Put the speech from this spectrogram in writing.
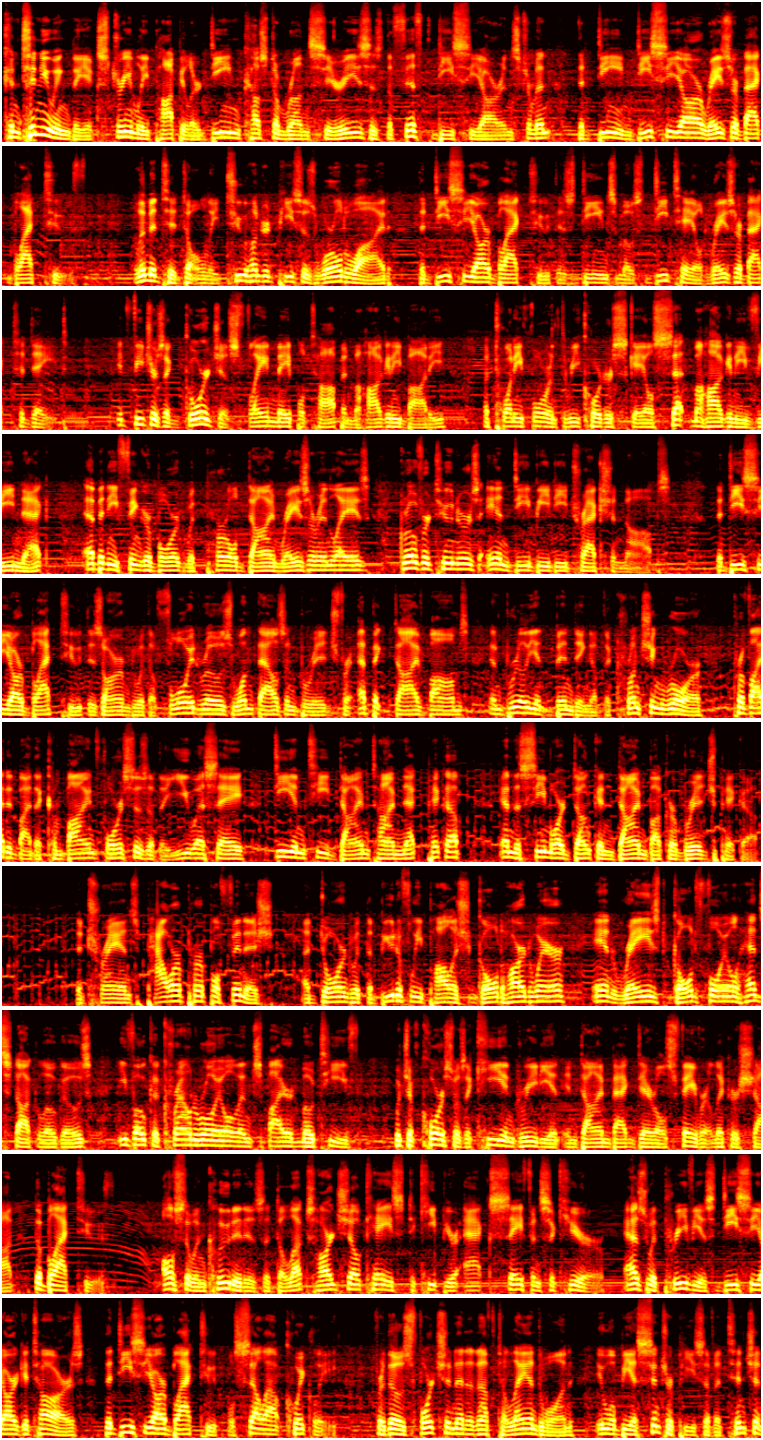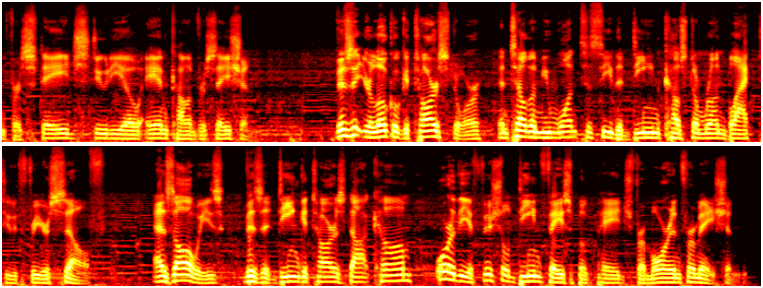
Continuing the extremely popular Dean Custom Run series is the fifth DCR instrument, the Dean DCR Razorback Blacktooth. Limited to only 200 pieces worldwide, the DCR Blacktooth is Dean's most detailed Razorback to date. It features a gorgeous flame maple top and mahogany body, a 24 and 3 quarter scale set mahogany V neck, ebony fingerboard with pearl dime razor inlays, Grover tuners, and DBD traction knobs. The DCR Blacktooth is armed with a Floyd Rose 1000 bridge for epic dive bombs and brilliant bending of the crunching roar provided by the combined forces of the USA DMT DimeTime neck pickup and the Seymour Duncan Dimebucker bridge pickup. The trans power purple finish, adorned with the beautifully polished gold hardware and raised gold foil headstock logos, evoke a Crown Royal inspired motif which of course was a key ingredient in Dimebag Darrell's favorite liquor shot, the Blacktooth. Also included is a deluxe hardshell case to keep your axe safe and secure. As with previous DCR guitars, the DCR Blacktooth will sell out quickly. For those fortunate enough to land one, it will be a centerpiece of attention for stage, studio, and conversation. Visit your local guitar store and tell them you want to see the Dean Custom Run Blacktooth for yourself. As always, visit deanguitars.com or the official Dean Facebook page for more information.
